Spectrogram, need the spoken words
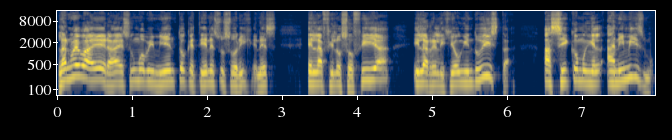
La nueva era es un movimiento que tiene sus orígenes en la filosofía y la religión hinduista, así como en el animismo,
